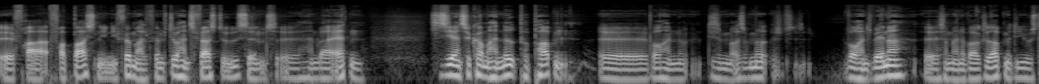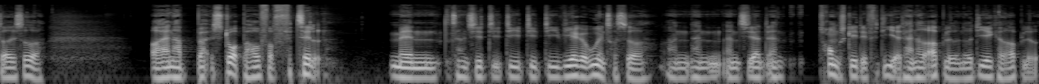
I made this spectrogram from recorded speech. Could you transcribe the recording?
øh, fra, fra Bosnien i 95, det var hans første udsendelse, øh, han var 18, så siger han, så kommer han ned på poppen, øh, hvor han ligesom også mød, hvor hans venner, øh, som han er vokset op med, de jo stadig sidder, og han har stort behov for at fortælle, men som han siger, de, de, de, de virker uinteresserede, og han, han, han siger, at han tror måske, det er fordi, at han havde oplevet noget, de ikke havde oplevet,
